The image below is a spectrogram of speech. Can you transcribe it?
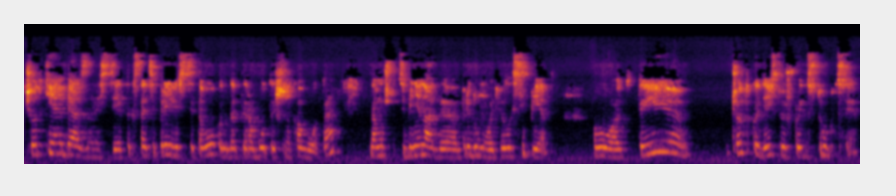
четкие обязанности. Это, кстати, прелести того, когда ты работаешь на кого-то, потому что тебе не надо придумывать велосипед. Вот. Ты четко действуешь по инструкции.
